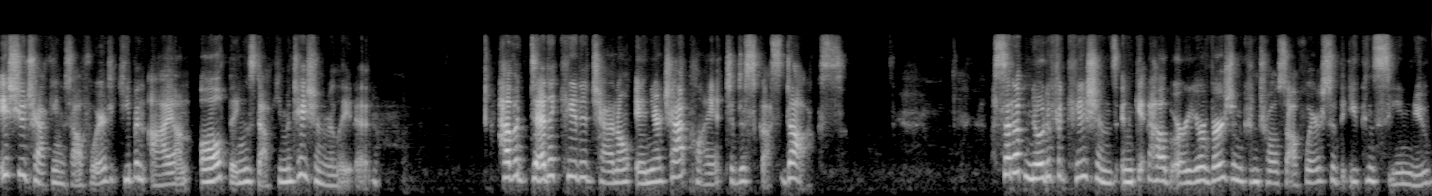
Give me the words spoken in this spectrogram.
issue tracking software to keep an eye on all things documentation related. Have a dedicated channel in your chat client to discuss docs. Set up notifications in GitHub or your version control software so that you can see new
